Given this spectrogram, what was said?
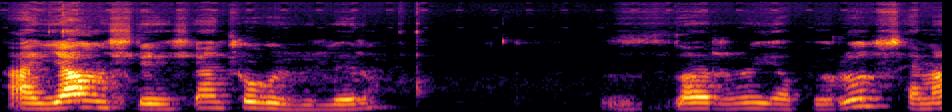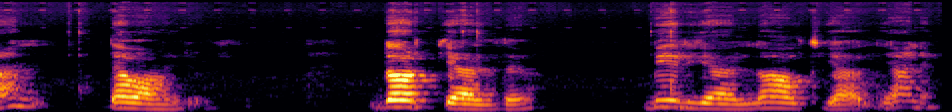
Ha, yanlış değişken çok özür dilerim. Zarı yapıyoruz. Hemen devam ediyoruz. 4 geldi. 1 geldi. 6 geldi. Yani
